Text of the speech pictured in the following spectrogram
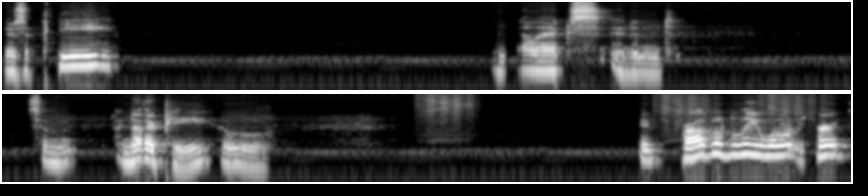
There's a P, an LX, and some another P. Ooh. It probably won't hurt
